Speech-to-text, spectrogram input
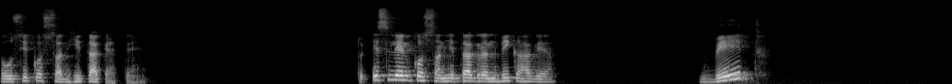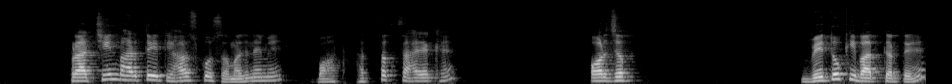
तो उसी को संहिता कहते हैं। तो इसलिए इनको संहिता ग्रंथ भी कहा गया। वेद प्राचीन भारतीय इतिहास को समझने में बहुत हद तक सहायक है। और जब वेदों की बात करते हैं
